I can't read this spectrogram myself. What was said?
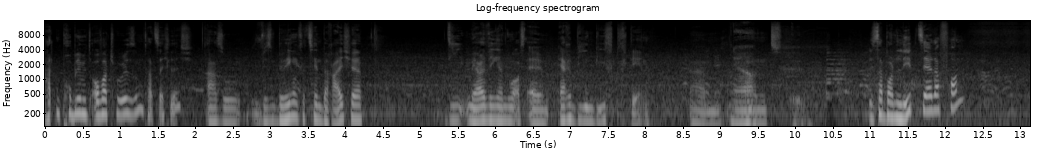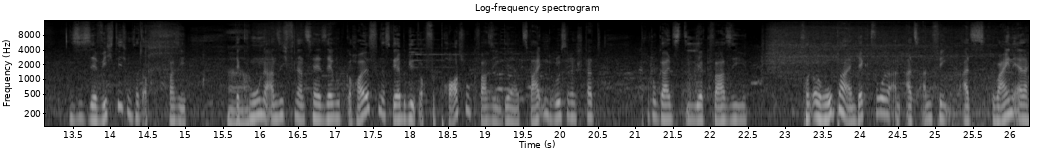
hat ein Problem mit Overtourism tatsächlich. Also wir sind- bewegen uns jetzt hier in Bereiche, die mehr oder weniger nur aus ähm, Airbnbs bestehen. Ähm, Ja. Und äh, Lissabon lebt sehr davon. Das ist sehr wichtig und hat auch quasi Ja. der Kommune an sich finanziell sehr gut geholfen. Das Gelbe gilt auch für Porto, quasi der zweiten größeren Stadt Portugals, die ja quasi von Europa entdeckt wurde, als, anfing, als Ryanair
